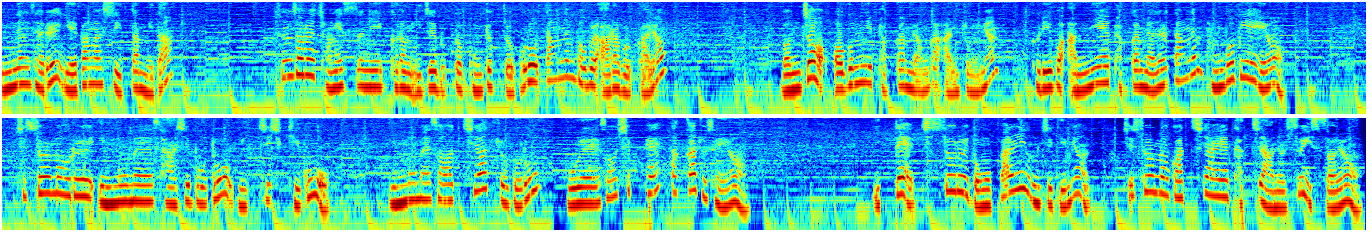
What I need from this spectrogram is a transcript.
입냄새를 예방할 수 있답니다. 순서를 정했으니 그럼 이제부터 본격적으로 닦는 법을 알아볼까요? 먼저 어금니 바깥면과 안쪽면, 그리고 앞니의 바깥면을 닦는 방법이에요. 칫솔모를 잇몸에 45도 위치시키고 잇몸에서 치아 쪽으로 5에서 10회 닦아주세요. 이때 칫솔을 너무 빨리 움직이면 칫솔모가 치아에 닿지 않을 수 있어요.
